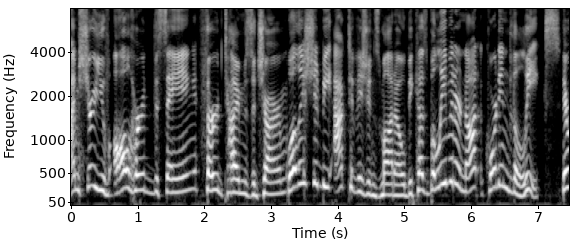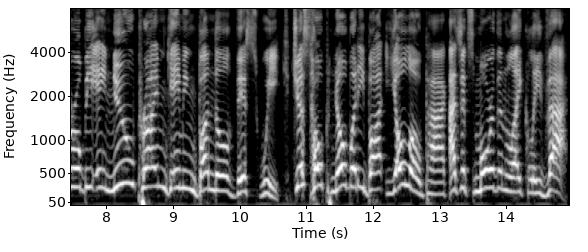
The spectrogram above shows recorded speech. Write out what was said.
I'm sure you've all heard the saying, third time's a charm. Well, this should be Activision's motto because believe it or not, according to the leaks, there will be a new Prime Gaming bundle this week. Just hope nobody bought YOLO Pack as it's more than likely that.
